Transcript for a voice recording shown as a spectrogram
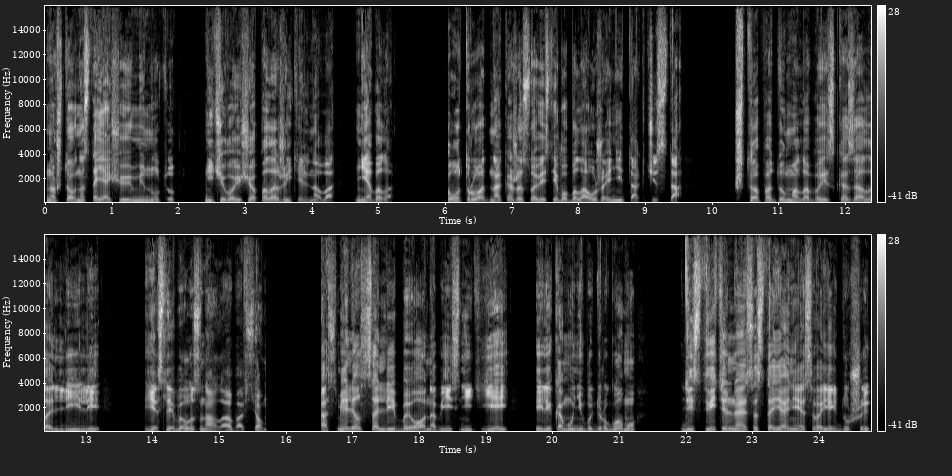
но что в настоящую минуту ничего еще положительного не было. Поутру, однако же, совесть его была уже не так чиста. Что подумала бы и сказала Лили, если бы узнала обо всем? Осмелился ли бы он объяснить ей или кому-нибудь другому, действительное состояние своей души.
